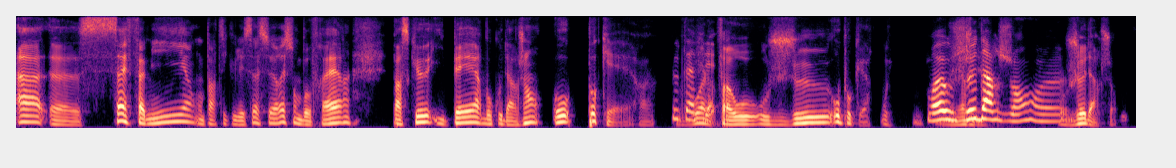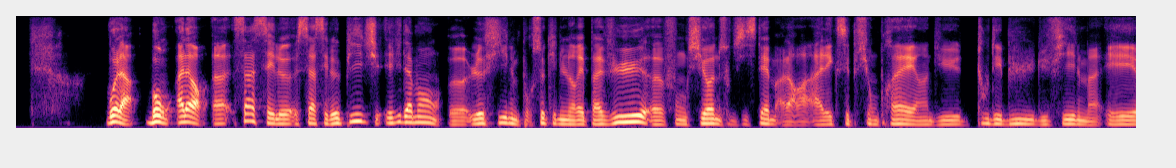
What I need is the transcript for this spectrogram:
à euh, sa famille, en particulier sa sœur et son beau-frère, parce qu'il perd beaucoup d'argent au poker. Tout à Voilà. fait. Enfin, au, au jeu, au poker, oui. Ouais, au jeu d'argent. euh, Au jeu d'argent. Voilà. Bon, alors euh, ça c'est le ça pitch. Évidemment, euh, le film, pour ceux qui ne l'auraient pas vu, euh, fonctionne sous le système. Alors à l'exception près hein, du tout début du film et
